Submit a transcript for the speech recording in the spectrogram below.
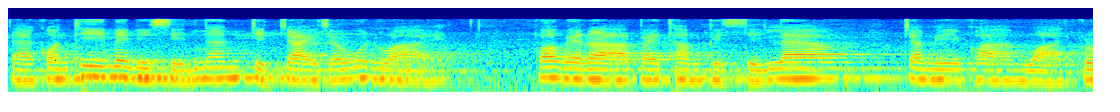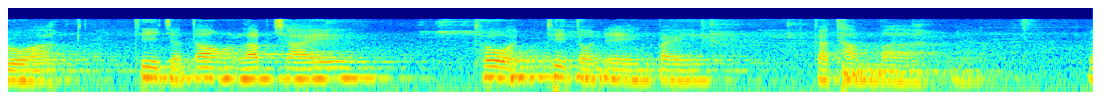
แต่คนที่ไม่มีศีลนั้นจิตใจจะวุ่นวาย เพราะเวลาไปทำผิดศีลแล้ว จะมีความหวาดกลัว ที่จะต้องรับใช้โทษที่ตนเองไปกระทำมา เว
